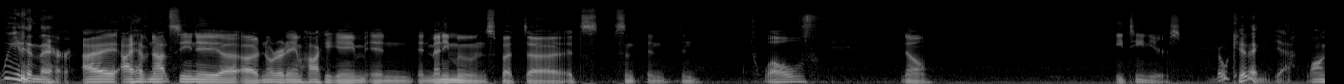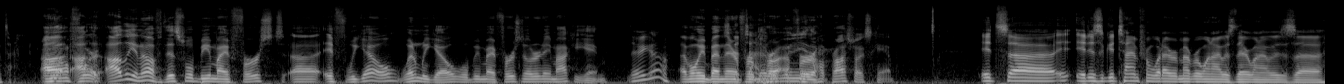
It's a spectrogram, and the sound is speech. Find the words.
sweet in there. I, I have not seen a, uh, a Notre Dame hockey game in, in many moons, but uh, it's in, in in twelve, no, eighteen years. No kidding. Yeah, long time. I'm Uh, all for o- it. oddly enough, this will be my first. Uh, if we go, when we go, will be my first Notre Dame hockey game. There you go. I've only been there for pro, been for either. prospects camp. It's uh it, it is a good time from what I remember when I was there when I was uh,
